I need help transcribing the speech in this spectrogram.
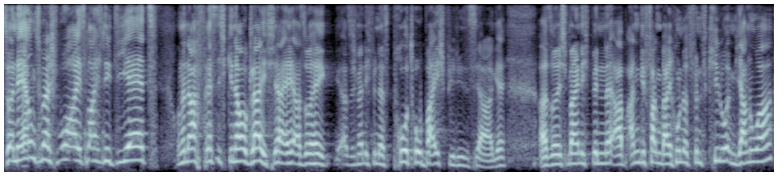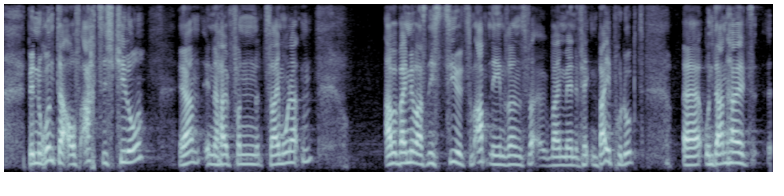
So Ernährung zum Beispiel, boah, jetzt mache ich eine Diät und danach fresse ich genau gleich. Ja, ey, also hey, also ich meine, ich bin das Proto-Beispiel dieses Jahr. Gell? Also ich meine, ich bin ab angefangen bei 105 Kilo im Januar, bin runter auf 80 Kilo, ja, innerhalb von zwei Monaten. Aber bei mir war es nicht das Ziel zum Abnehmen, sondern es war im Endeffekt ein Beiprodukt. Äh, und dann halt, äh,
